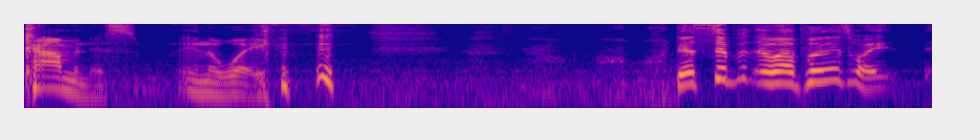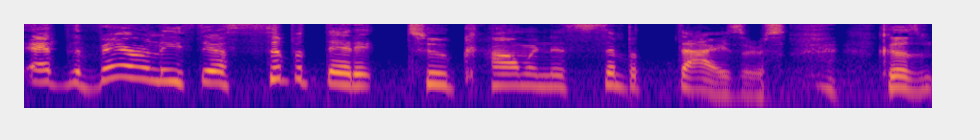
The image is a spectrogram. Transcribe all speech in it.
communists in a way. they're sympathetic. Well, put it this way: at the very least, they're sympathetic to communist sympathizers because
